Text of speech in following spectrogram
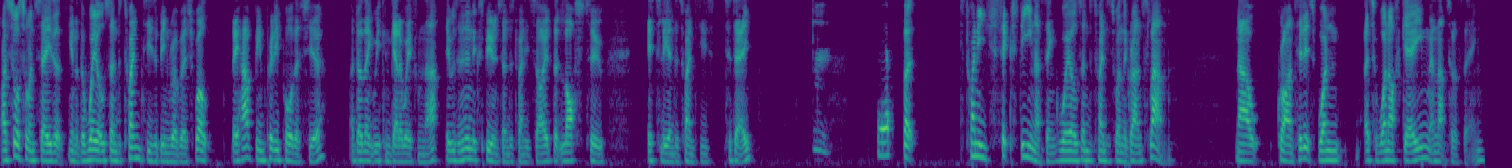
I saw someone say that you know the Wales under twenties have been rubbish. Well, they have been pretty poor this year. I don't think we can get away from that. It was an inexperienced under twenty side that lost to Italy under twenties today. Mm. Yep. But 2016, I think Wales under twenties won the Grand Slam. Now, granted, it's one it's a one-off game and that sort of thing.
